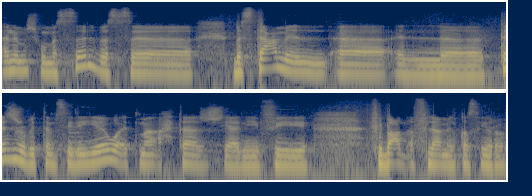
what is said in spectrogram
أنا مش ممثل بس آه، بستعمل آه، التجربة التمثيلية وقت ما أحتاج يعني في في بعض أفلامي القصيرة.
